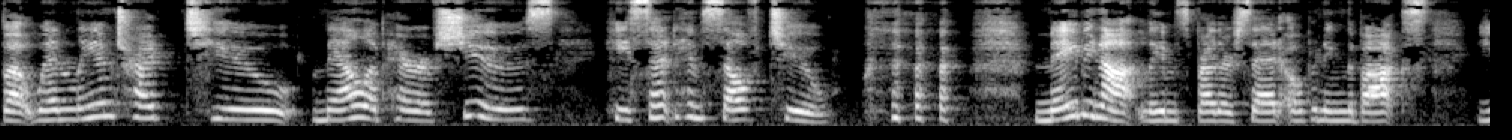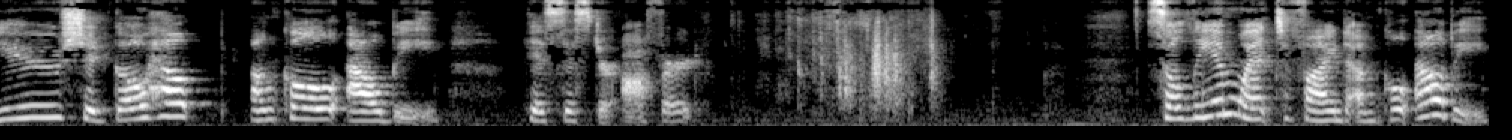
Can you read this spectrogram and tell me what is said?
But when Liam tried to mail a pair of shoes, he sent himself too. Maybe not, Liam's brother said, opening the box. You should go help Uncle Albie, his sister offered. So Liam went to find Uncle Albie.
